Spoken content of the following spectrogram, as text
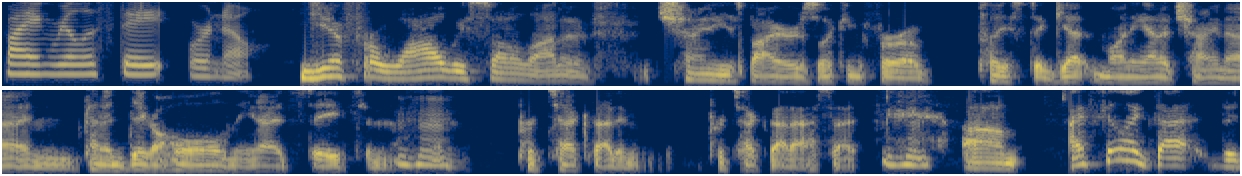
buying real estate, or no? yeah for a while, we saw a lot of Chinese buyers looking for a place to get money out of China and kind of dig a hole in the United States and mm-hmm. protect that and protect that asset. Mm-hmm. Um, I feel like that the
